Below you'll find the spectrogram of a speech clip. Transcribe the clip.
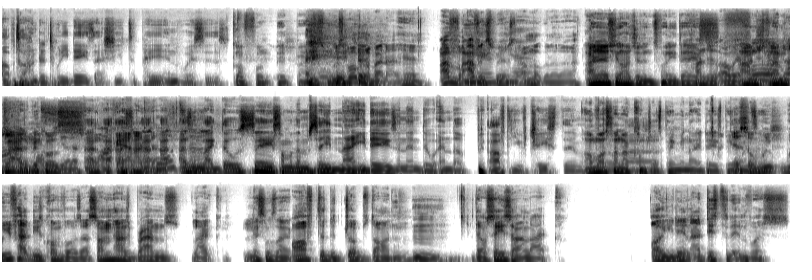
up to 120 days actually to pay invoices. God forbid, bro. We've spoken about that here. I've I've Yeah, experienced we that. I'm not gonna lie. I know it's 120 days. 100 oh, wait, I'm, four I'm months. glad Four because months, Uh, yeah, Okay, as, I had as- that. as in, like, they will say, some of them say 90 days and then they will end up after you've chased them. I must sign a after contract pay me 90 days. Yeah, so we we've had these convos that sometimes brands like This was like, after the job's done, Mm, they'll say something like, "Oh, you didn't add this to the invoice,"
